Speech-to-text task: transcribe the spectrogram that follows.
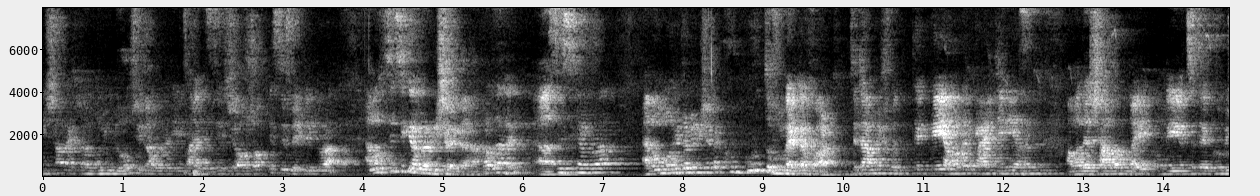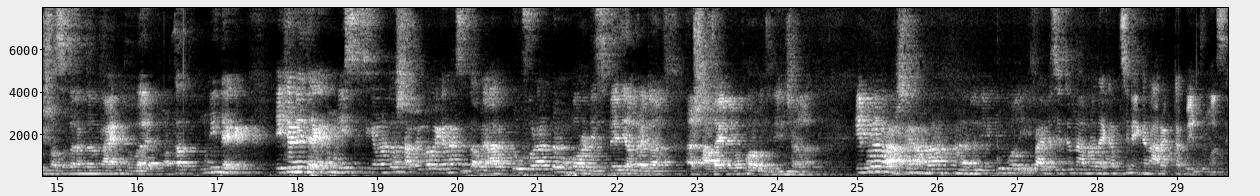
বিশাল একটা উইন্ডো সেটা অলরেডি প্রাইভেসি সহ সব কিছু করা। এবং সিসি ক্যামেরার বিষয়টা, আপনারা জানেন সিসি ক্যামেরা এবং মনিটরিং বিষয়টা খুব গুরুত্বপূর্ণ একটা পার্ট যেটা আমি প্রত্যেককেই, আমাদের ক্লায়েন্ট যিনি আছেন, আমাদের শাহরুখ ভাই, উনি হচ্ছে যে খুবই সচেতন একজন ক্লায়েন্ট অর্থাৎ উনি দেখেন এখানে দেখেন উনি সিসি ক্যামেরাটা সাময়িকভাবে এখানে আছে, তবে আর একটু উপরে আসবে এবং বড় ডিসপ্লে দিয়ে আমরা এটা সাজাই নেব পরবর্তীতে, ইনশাআল্লাহ। এরপরে আবার আসেন আমরা যদি একটু বলি প্রাইভেসির জন্য আমরা দেখাচ্ছি না, এখানে আরেকটা বেডরুম আছে।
